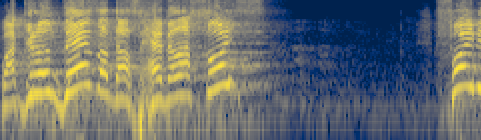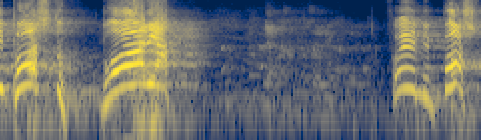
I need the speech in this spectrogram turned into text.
Com a, grandeza das revelações, foi-me posto glória. Foi-me posto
